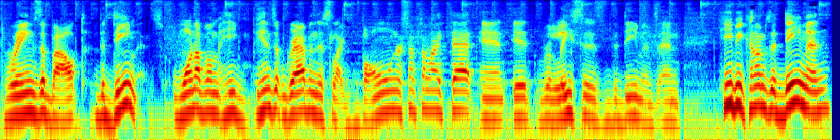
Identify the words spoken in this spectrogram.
brings about the demons. One of them, he, he ends up grabbing this like bone or something like that, and it releases the demons, and he becomes a demon.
